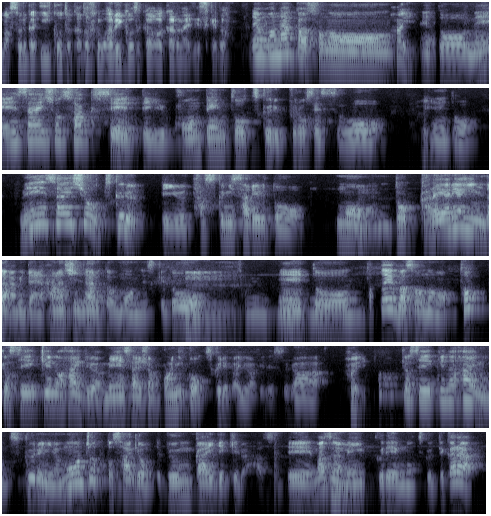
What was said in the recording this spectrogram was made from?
まあそれがいいことかどう悪いことかは分からないですけど。でもなんかその、はいえっと、明細書作成っていうコンテンツを作るプロセスを、はいえっと、明細書を作るっていうタスクにされると、もうどっからやりゃいいんだみたいな話になると思うんですけど、うん。えっと、例えばその特許請求の範囲というのは明細書のこの2個を作ればいいわけですが、はい。特許請求の範囲も作るにはもうちょっと作業って分解できるはずで、まずはメインクレームを作ってから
